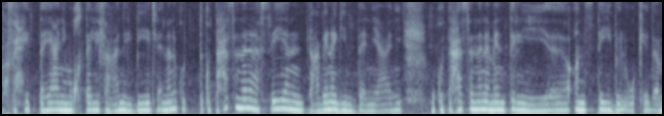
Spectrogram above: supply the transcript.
بيروح في حتّة يعني مختلفة عن البيت، لإن أنا كنت كنت حاسة إن أنا نفسيًا تعبانة جدًا يعني، وكنت حاسة إن أنا mentally unstable وكده.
